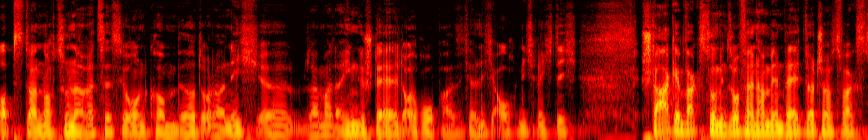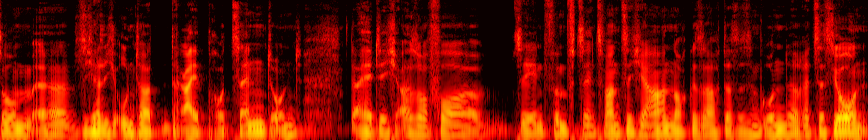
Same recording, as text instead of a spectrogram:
Ob es dann noch zu einer Rezession kommen wird oder nicht, äh, sei mal dahingestellt. Europa sicherlich auch nicht richtig stark im Wachstum. Insofern haben wir ein Weltwirtschaftswachstum äh, sicherlich unter drei Prozent und da hätte ich also vor 10, 15, 20 Jahren noch gesagt, das ist im Grunde Rezession,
